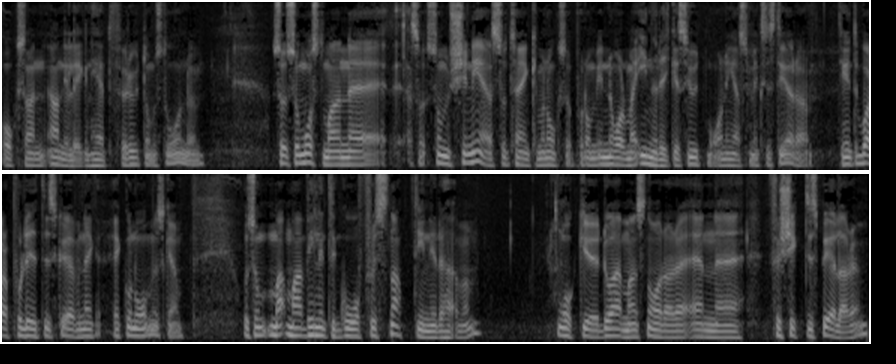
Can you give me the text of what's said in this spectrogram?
också en angelägenhet för utomstående så, så måste man, eh, alltså, som kines så tänker man också på de enorma inrikes utmaningar som existerar. Det är inte bara politiska och även ekonomiska. Och så, man, man vill inte gå för snabbt in i det här. Va? Och eh, då är man snarare en eh, försiktig spelare.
